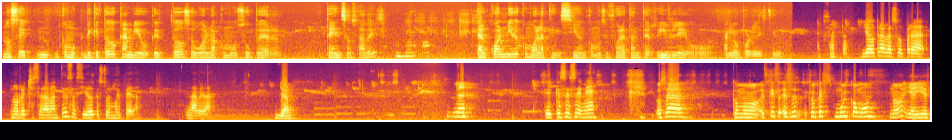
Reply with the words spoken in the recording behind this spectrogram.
no sé, como de que todo cambie o que todo se vuelva como súper tenso, ¿sabes? Tal cual miedo como a la tensión, como si fuera tan terrible o algo por el estilo. Exacto. Yo otra razón para no rechazar avances ha sido que estoy muy peda. La verdad. Ya. ¿Qué, qué es ese me? O sea, como, es que es- es- creo que es muy común, ¿no? Y ahí es,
